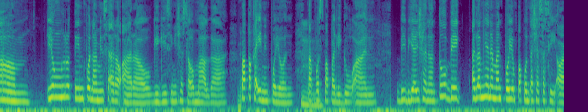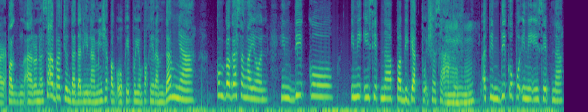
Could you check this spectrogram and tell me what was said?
Um, yung routine po namin sa araw-araw, gigising siya sa umaga, papakainin po yon tapos papaliguan, bibigyan siya ng tubig. Alam niya naman po yung papunta siya sa CR. Pag araw ng Sabat, yung dadalhin namin siya pag okay po yung pakiramdam niya. Kumbaga sa ngayon, hindi ko iniisip na pabigat po siya sa akin. At hindi ko po iniisip na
